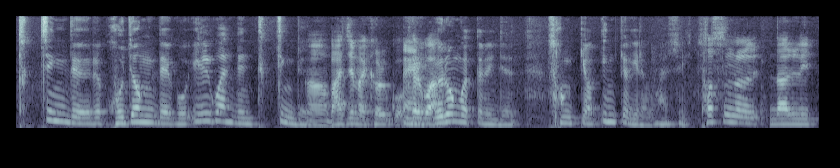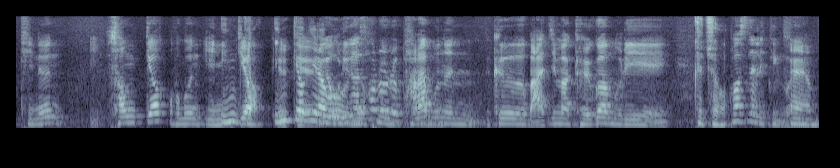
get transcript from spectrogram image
특징들을 고정되고 일관된 특징들 어, 마지막 결과 네, 결과. 이런 것들을 이제 성격, 인격이라고 할 수 있죠. personality는 이 성격 혹은 인격, 인격. 인격이라고 그러니까 우리가 서로를 표현이 바라보는 그 마지막 결과물이 그렇죠. personality인 거예요.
